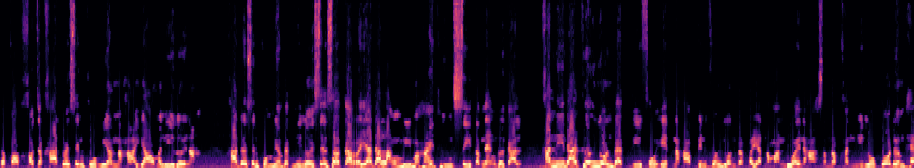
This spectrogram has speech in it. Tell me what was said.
แล้วก็เขาจะคาดด้วยเส้นโครเมียมนะคะ ยาวมานี่เลยนะคาดด้วยเส้นโครเมียมแบบนี้เลย เซ็นเซอร์การระยะด้านหลังมีมาให้ถึง 4ตำแหน่งด้วยกัน คันนี้ได้เครื่องยนต์แบบ D4S นะคะ เป็นเครื่องยนต์แบบประหยัดน้ำมันด้วยนะคะสำหรับคันนี้โลโก้เดิมแท้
